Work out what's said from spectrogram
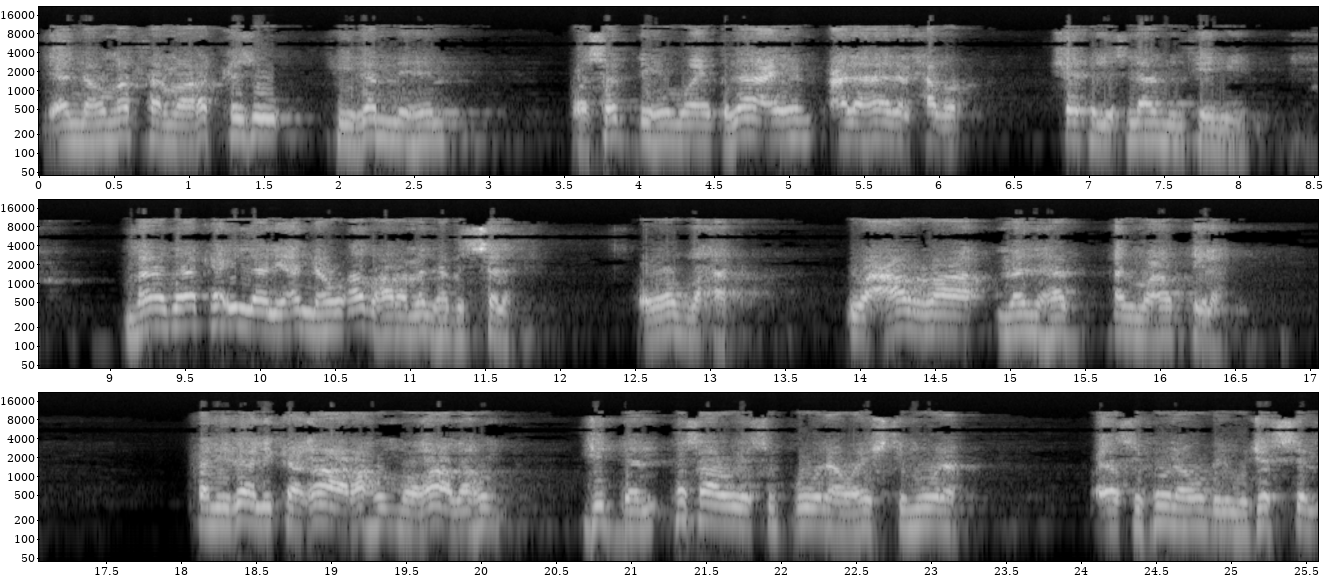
لأنهم أكثر ما ركزوا في ذمهم وسبهم وإقلاعهم على هذا الحبر شيخ الإسلام ابن تيمية. ما ذاك إلا لأنه أظهر مذهب السلف ووضحه وعرى مذهب المعطلة. فلذلك غارهم وغاضهم جدا فصاروا يسبونه ويشتمونه ويصفونه بالمجسم.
